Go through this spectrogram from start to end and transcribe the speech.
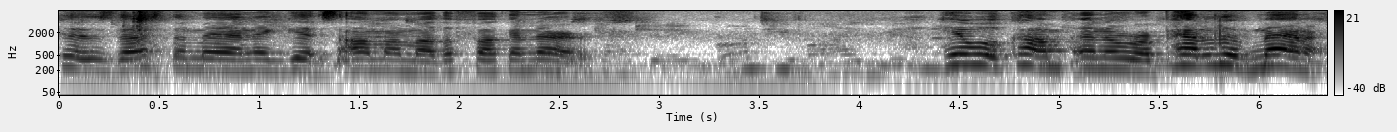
Because that's the man that gets on my motherfucking nerves. He will come in a repetitive manner.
